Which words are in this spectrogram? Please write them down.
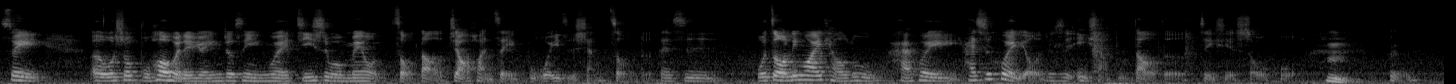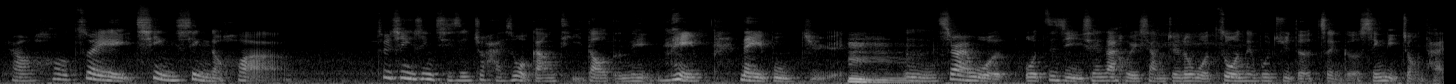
所以。呃，我说不后悔的原因，就是因为即使我没有走到交换这一步，我一直想走的，但是我走另外一条路，还会还是会有就是意想不到的这些收获。嗯嗯，然后最庆幸的话，最庆幸其实就还是我刚刚提到的那那那一部剧。嗯嗯嗯，虽然我我自己现在回想，觉得我做那部剧的整个心理状态。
